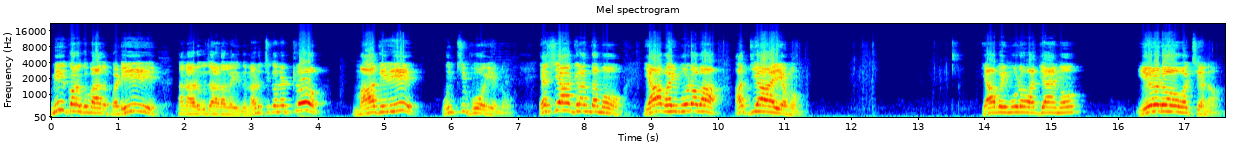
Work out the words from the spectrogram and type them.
మీ కొరకు బాధపడి తన అడుగుజాడలేదు నడుచుకున్నట్లు మాదిరి ఉంచిపోయాను. యశ్యా గ్రంథము యాభై మూడవ అధ్యాయము. యాభై మూడవ అధ్యాయము ఏడో వచనం.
